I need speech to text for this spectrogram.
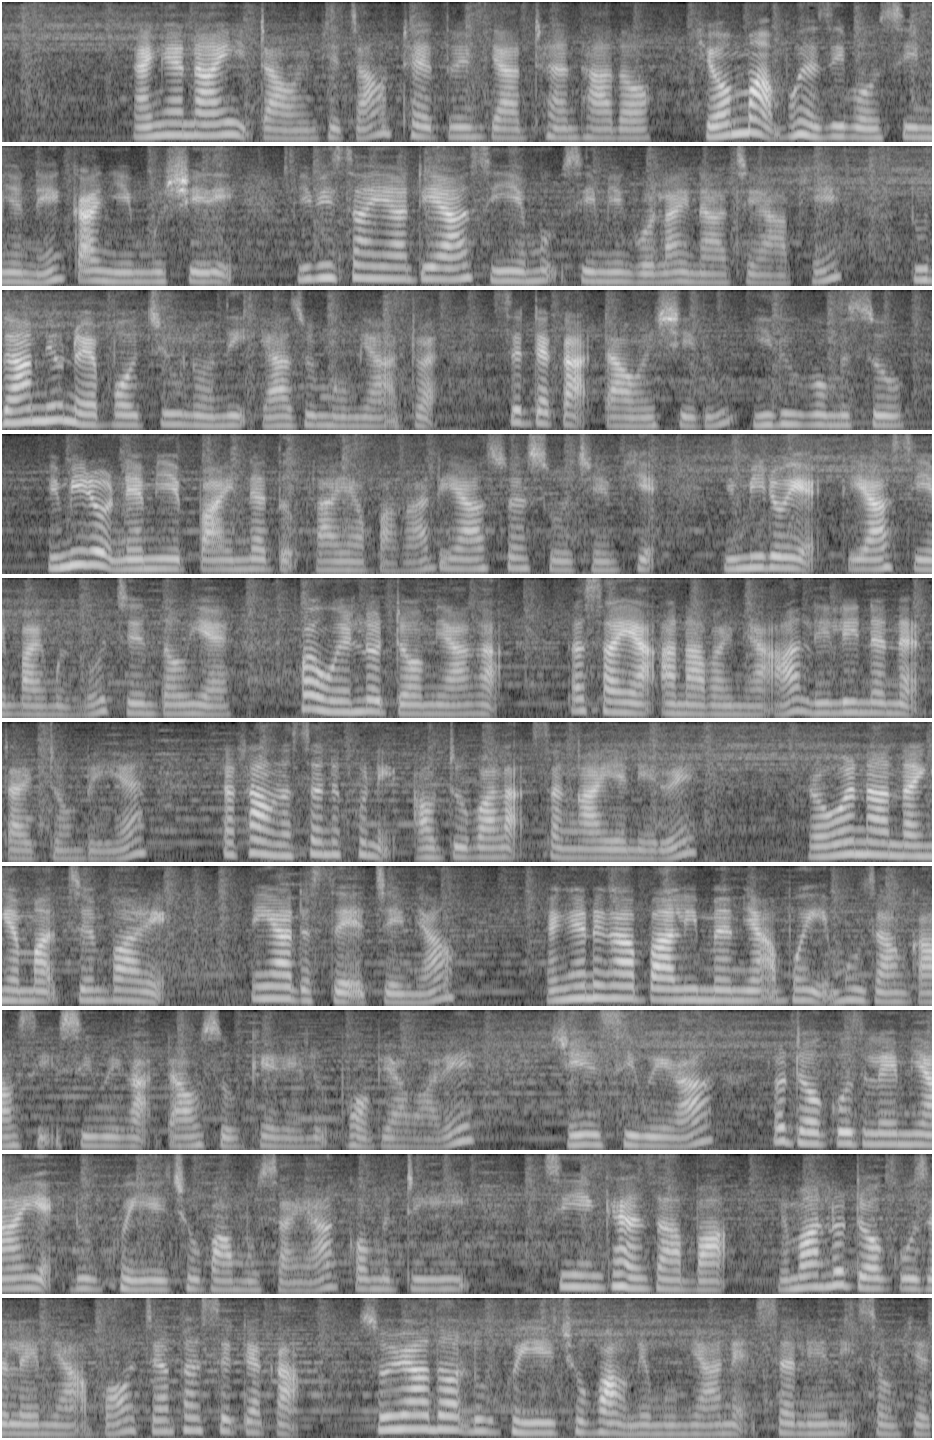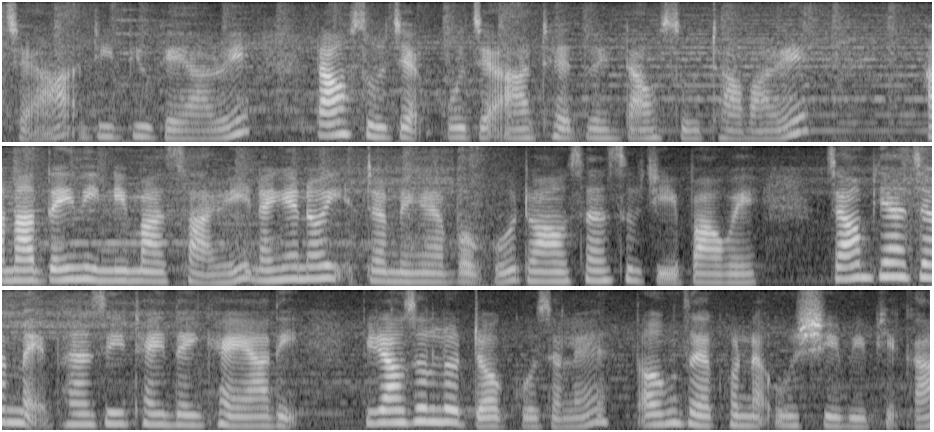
နိုင်ငံသား၏တာဝန်ဖြစ်ကြောင်းထည့်သွင်းပြဋ္ဌာန်းထားသောရောမဖွဲ့စည်းပုံစည်းမျဉ်းနှင့်ကိုင်ညီမှုရှိသည့်ပြည်ပဆိုင်ရာတရားစီရင်မှုစည်းမျဉ်းကိုလိုက်နာခြင်းအပြင်လူသားမျိုးနွယ်ပေါ်ကျူးလွန်သည့်ရာဇဝတ်မှုများအတွက်စစ်တပ်ကတာဝန်ရှိသူဤသူကိုမဆိုမိမိတို့နယ်မြေပိုင်နက်သို့လာရောက်ပါကတရားစွဲဆိုခြင်းဖြင့် မိမိတို့ရဲ့တရားစီရင်ပိုင်ခွင့်ကိုကျင့်သုံးရန်ဖွဲ့ဝင်လွှတ်တော်များကသက်ဆိုင်ရာအာဏာပိုင်များအားလေးလေးနက်နက်တိုက်တွန်းပေးရန်2022ခုနှစ်အောက်တိုဘာလ15ရက်နေ့တွင်ရဝန္နာနိုင်ငံမှာကျင်းပတဲ့210အကြိမ်မြောက်နိုင်ငံတကာပါလီမန်များအဖွဲ့၏အမှုဆောင်ကောင်စီအစည်းအဝေးကတောင်းဆိုခဲ့တယ်လို့ဖော်ပြပါရယ်။ယင်းအစည်းအဝေးကလွှတ်တော်ကိုယ်စားလှယ်များရဲ့လူခွင့်ရေးချိုးဖောက်မှုဆိုင်ရာကော်မတီစီရင်ခံစာပါမြန်မာလွှတ်တော်ကိုယ်စားလှယ်များအပေါ်ကျန်းဖက်စစ်တပ်က ဆိုးရွားသောလူခွင့်ရေးချိုးဖောက်နေမှုများနဲ့ဆက်လင်းသည့်ဆုံးဖြတ်ချက်အားအတည်ပြုခဲ့ရတွင်တောင်းဆိုချက်ကိုချက်အားထည့်သွင်းတောင်းဆိုထားပါရယ်။အနာသိန်းဒီနေ့မှစ၍နိုင်ငံတော်၏အတမင်ခံပုဂ္ဂိုလ်ဒေါအောင်ဆန်းစုကြည်ပါဝင်ကြောင်းပြချက်မဲ့ဖမ်းဆီးထိန်သိမ်းခံရသည့်ပြည်ထောင်စုလွှတ်တော်ကိုယ်စားလှယ်39ဦးရှိပြီဖြစ်က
